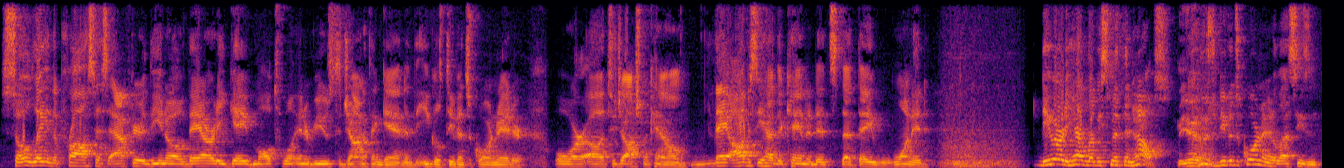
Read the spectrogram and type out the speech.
so late in the process after the, you know they already gave multiple interviews to Jonathan Gannon, and the Eagles defensive coordinator, or uh, to Josh McCown? They obviously had their candidates that they wanted you already had Lovie Smith in house. Yeah. He was the defensive coordinator last season.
